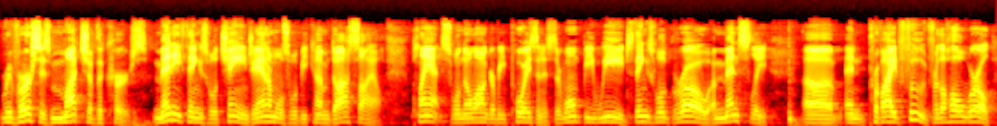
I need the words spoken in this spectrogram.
reverses much of the curse. Many things will change. Animals will become docile. Plants will no longer be poisonous. There won't be weeds. Things will grow immensely uh, and provide food for the whole world.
